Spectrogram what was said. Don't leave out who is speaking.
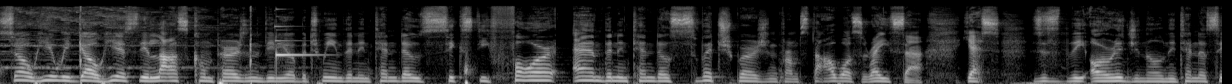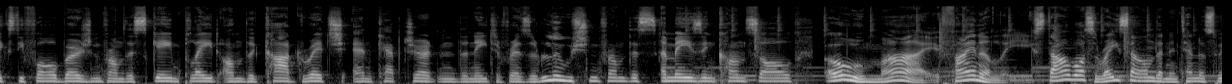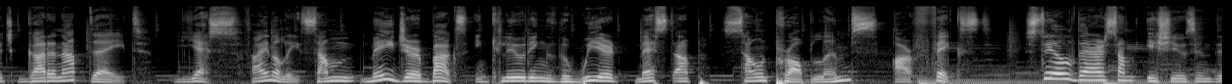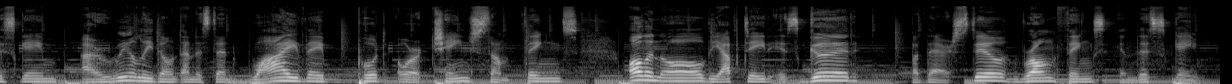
Speaker 1: So here we go, here's the last comparison video between the Nintendo 64 and the Nintendo Switch version from Star Wars Racer. Yes, this is the original Nintendo 64 version from this game played on the cartridge and captured in the native resolution from this amazing console. Oh my, finally, Star Wars Racer on the Nintendo Switch got an update. Yes, finally, some major bugs, including the weird messed up sound problems, are fixed. Still, there are some issues in this game. I really don't understand why they put or change some things. All in all, the update is good, but there are still wrong things in this game.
